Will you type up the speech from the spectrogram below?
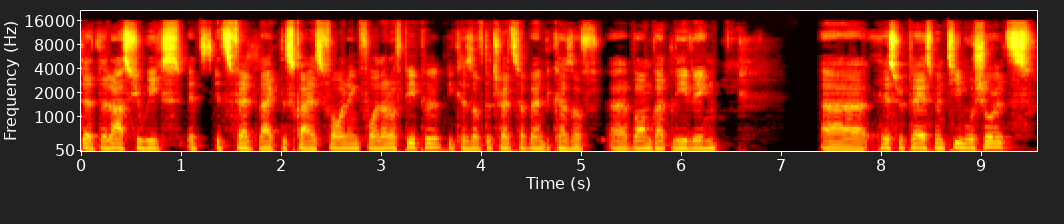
the, the last few weeks, it's it's felt like the sky is falling for a lot of people because of the transfer ban, because of uh, Baumgart leaving. Uh, his replacement, Timo Schulz,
